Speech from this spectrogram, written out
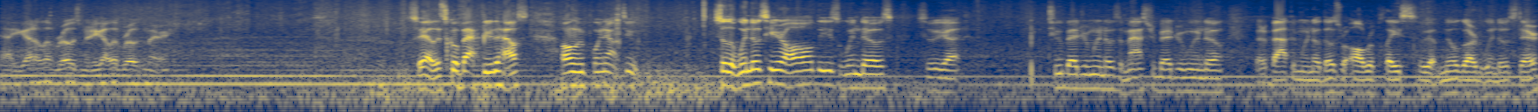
yeah, you gotta love rosemary, you gotta love rosemary. So yeah, let's go back through the house. Oh, let me point out too. So the windows here, all these windows. So we got two bedroom windows, a master bedroom window, got a bathroom window. Those were all replaced. We got Milgard windows there.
